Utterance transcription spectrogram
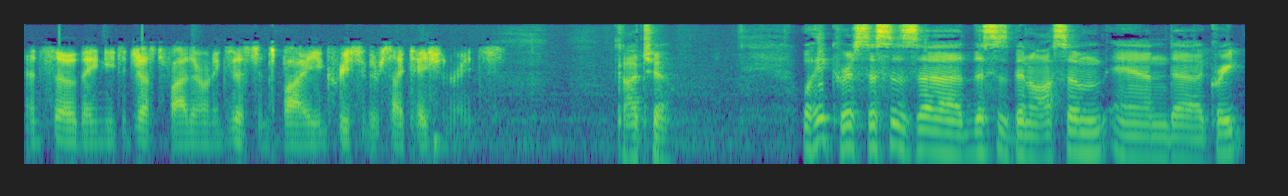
and so they need to justify their own existence by increasing their citation rates. Gotcha. Well, hey, Chris, this is uh, this has been awesome and uh, great.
